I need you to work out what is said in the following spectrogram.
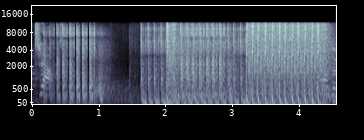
Watch out! Orada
